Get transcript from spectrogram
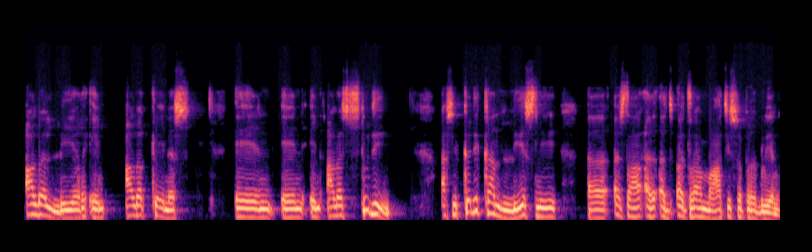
alle leer en alle kennis en en en alle studie. As jy kind kan lees nie, uh, is daar 'n dramatiese probleem.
